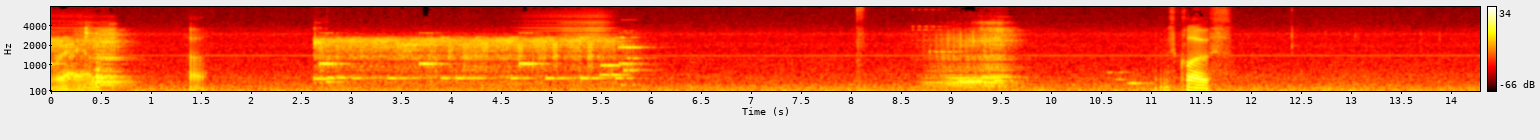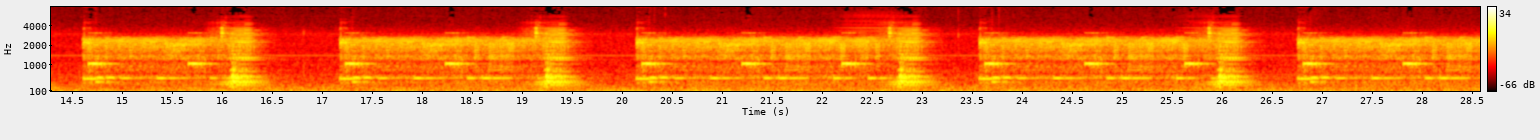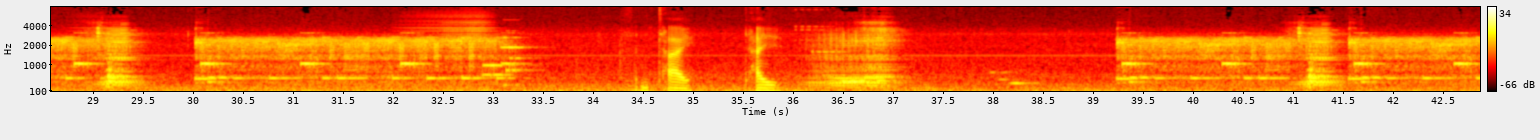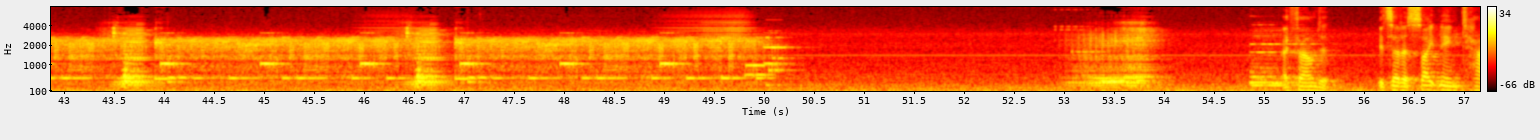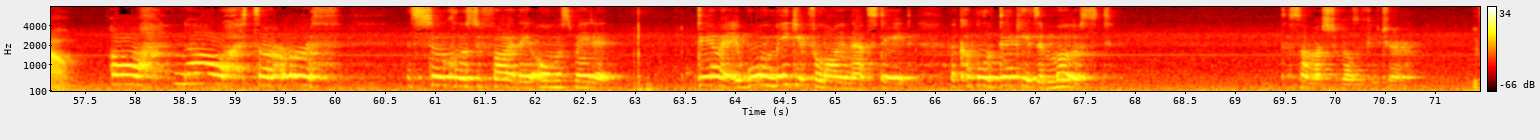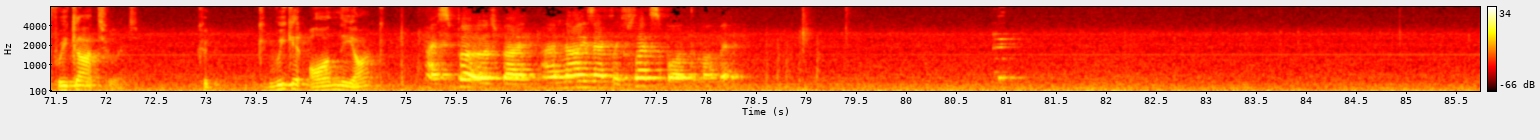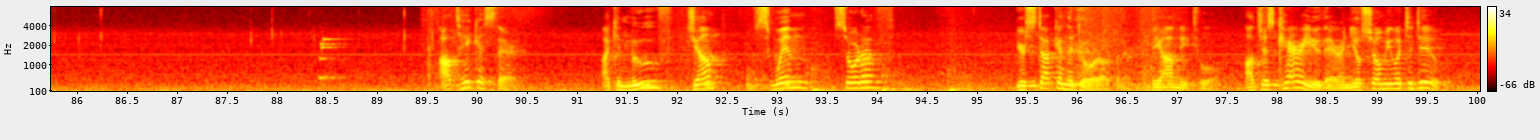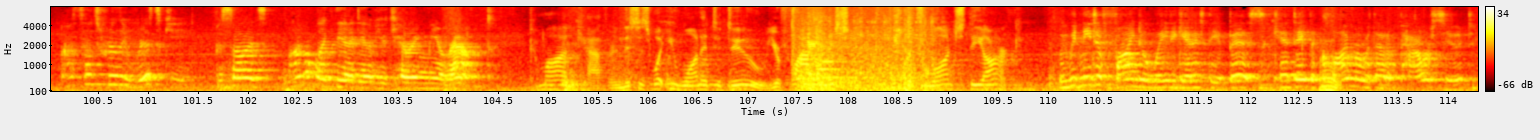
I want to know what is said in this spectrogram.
where I am. Oh. It was close. Thai. Thai. It's at a site named Tau. Oh, no, it's on Earth. It's so close to Phi, they almost made it. Damn it, it won't make it for long in that state. A couple of decades at most. That's not much to build a future. If we got to it, could could we get on the Ark? I suppose, but I'm not exactly flexible at the moment. I'll take us there. I can move, jump, swim, sort of. You're stuck in the door opener, the Omni tool. I'll just carry you there and you'll show me what to do. That sounds really risky. Besides, I don't like the idea of you carrying me around. Come on, Catherine. This is what you wanted to do. Your final mission. Let's launch the Ark. We would need to find a way to get into the abyss. Can't take the oh. climber without a power suit.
